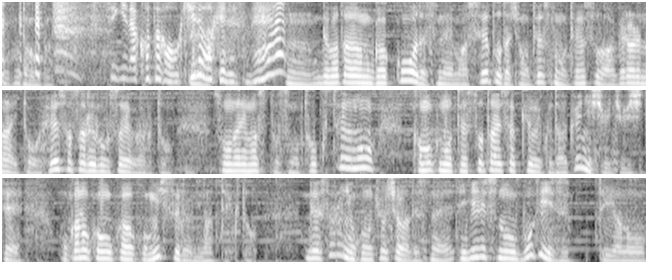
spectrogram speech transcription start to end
いうことが。不思議なことが起きるわけですね、うん、でまたあの学校はですね、まあ、生徒たちのテストの点数を上げられないと閉鎖される恐れがあると、そうなりますとその特定の科目のテスト対策教育だけに集中して他の科目がこう無視するようになっていくと。でさらにこの著者はですねイギリスのボディーズっていうあの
